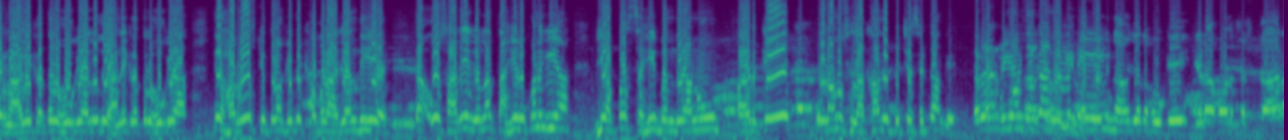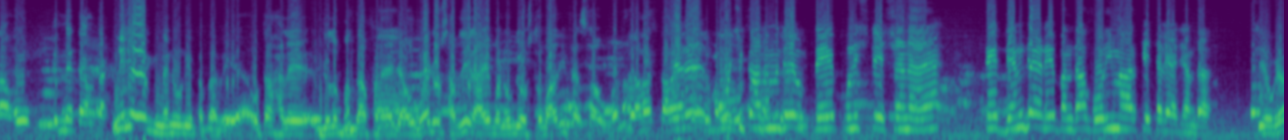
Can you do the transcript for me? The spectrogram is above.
ਬਰਨਾਲੇ ਕਤਲ ਹੋ ਗਿਆ ਲੁਧਿਆਣੇ ਕਤਲ ਹੋ ਗਿਆ ਤੇ ਹਰ ਰੋਜ਼ ਕਿਤੇ ਨਾ ਕਿਤੇ ਖਬਰ ਆ ਜਾਂਦੀ ਹੈ ਤਾਂ ਉਹ ਸਾਰੀਆਂ ਗੱਲਾਂ ਤਾਂ ਹੀ ਰੁਕਣਗੀਆਂ ਜੇ ਆਪਾਂ ਸਹੀ ਬੰਦਿਆਂ ਨੂੰ ਫੜ ਕੇ ਉਹਨਾਂ ਨੂੰ ਸਲਾਖਾਂ ਦੇ ਪਿੱਛੇ ਸਿੱਟਾਂਗੇ। ਨਾਮਜ਼ਦ ਹੋ ਗਏ ਜਿਹੜਾ ਹੁਣ ਸੰਸਕਾਰ ਆ ਉਹ ਕਿੰਨੇ ਟਾਈਮ ਤੱਕ ਨਹੀਂ ਮੈਨੂੰ ਨਹੀਂ ਪਤਾ ਵੇ ਉਹ ਤਾਂ ਹਲੇ ਜਦੋਂ ਬੰਦਾ ਫੜਿਆ ਜਾਊਗਾ ਜੋ ਸਭ ਦੀ ਰਾਏ ਬਣੂਗੀ ਉਸ ਤੋਂ ਬਾਅਦ ਹੀ ਫੈਸਲਾ ਹੋਊਗਾ ਨਾ। ਸਰ ਕੁਝ ਕਦਮ ਦੇ ਉੱਤੇ ਪੁਲਿਸ ਸਟੇਸ਼ਨ ਹੈ ਤੇ ਦਿਨ ਦਿਹਾੜੇ ਬੰਦਾ ਗੋਲੀ ਮਾਰ ਕੇ ਚਲਿਆ ਜਾਂਦਾ। ਕੀ ਹੋ ਗਿਆ?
